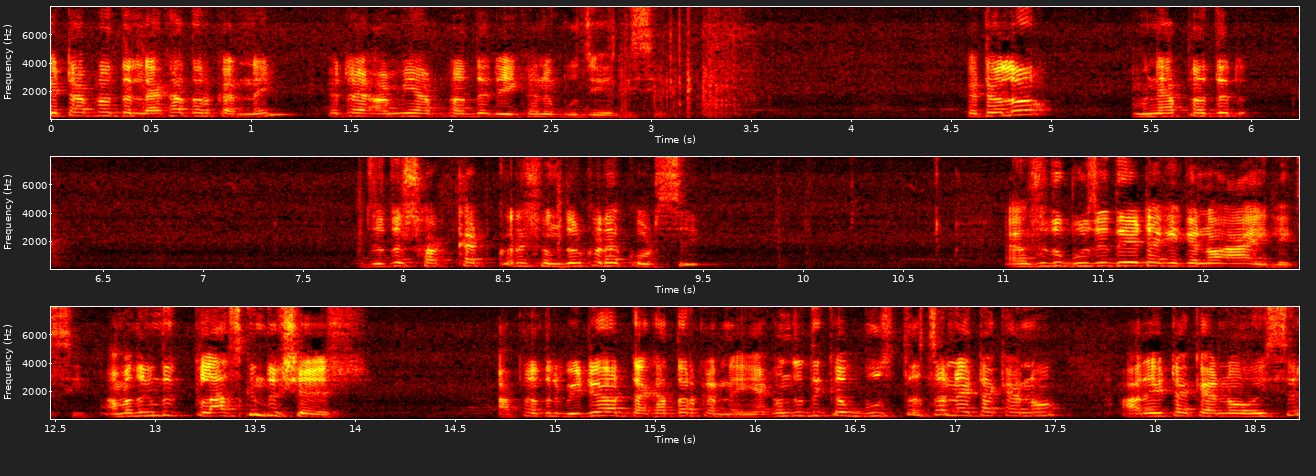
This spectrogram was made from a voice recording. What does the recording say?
এটা আপনাদের লেখা দরকার নেই, এটা আমি আপনাদের এইখানে বুঝিয়ে দিছি। এটা হলো মানে আপনাদের যত শর্টকাট করে সুন্দর করে করছি এখন শুধু বুঝে দিয়ে এটাকে কেন আই লিখছি। আমাদের কিন্তু ক্লাস কিন্তু শেষ। আপনাদের ভিডিও আর দেখা দরকার নেই। এখন যদি কেউ বুঝতে চান এটা কেন, আর এটা কেন হয়েছে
